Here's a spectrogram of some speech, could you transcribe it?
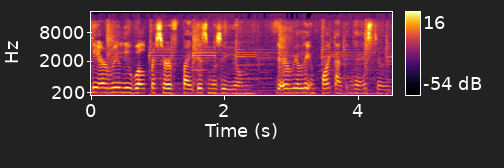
They are really well preserved by this museum. They are really important in the history.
